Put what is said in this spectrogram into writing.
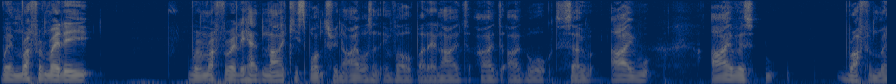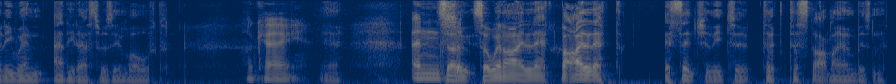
when Rough and Ready, when Rough and Ready had Nike sponsoring, I wasn't involved by then. I'd, I'd, I'd walked. So I, I was Rough and Ready when Adidas was involved. Okay. Yeah. And so, So, so when I left, but I left essentially to, to, to start my own business.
